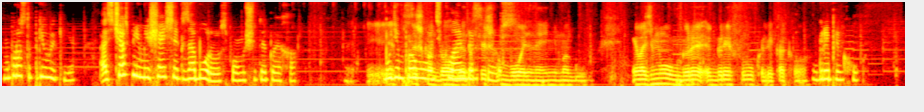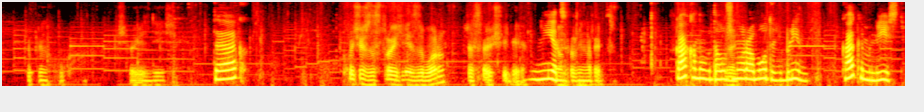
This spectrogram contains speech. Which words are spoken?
Ну просто привыкни. А сейчас перемещайся к забору с помощью ТПХ. И Будем это пробовать Climber слишком Tools. больно, я не могу. Я возьму гре... грейфлук или как его? Грэплинг хук. Грейплинг-хук. Все, я здесь. Так. Хочешь застроить весь забор? Потрясающая идея. Мне Нет. он тоже не нравится. Как оно должно работать, блин? Как им лезть?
